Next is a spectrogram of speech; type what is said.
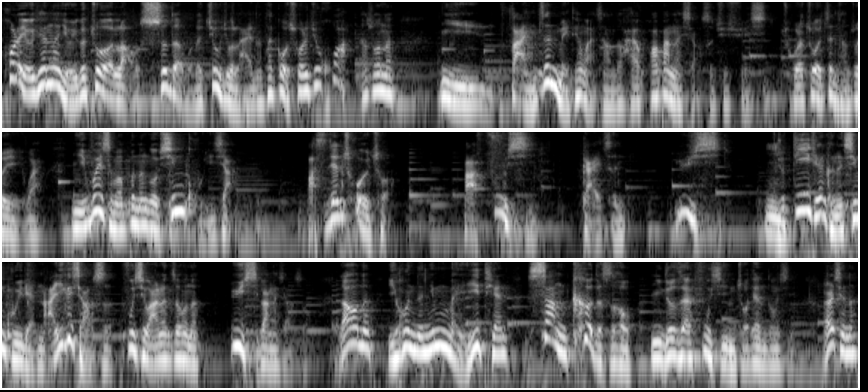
后来有一天呢，有一个做老师的我的舅舅来呢，他跟我说了一句话，他说呢，你反正每天晚上都还要花半个小时去学习，除了做正常作业以外，你为什么不能够辛苦一下，把时间错一错，把复习改成预习？就第一天可能辛苦一点，拿一个小时复习完了之后呢，预习半个小时，然后呢，以后呢，你每一天上课的时候，你都在复习你昨天的东西，而且呢，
